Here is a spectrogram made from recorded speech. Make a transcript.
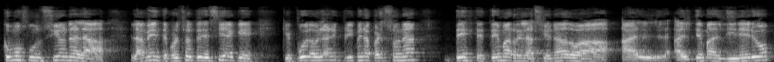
cómo funciona la, mente. Por eso te decía que, puedo hablar en primera persona de este tema relacionado al, tema del dinero,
